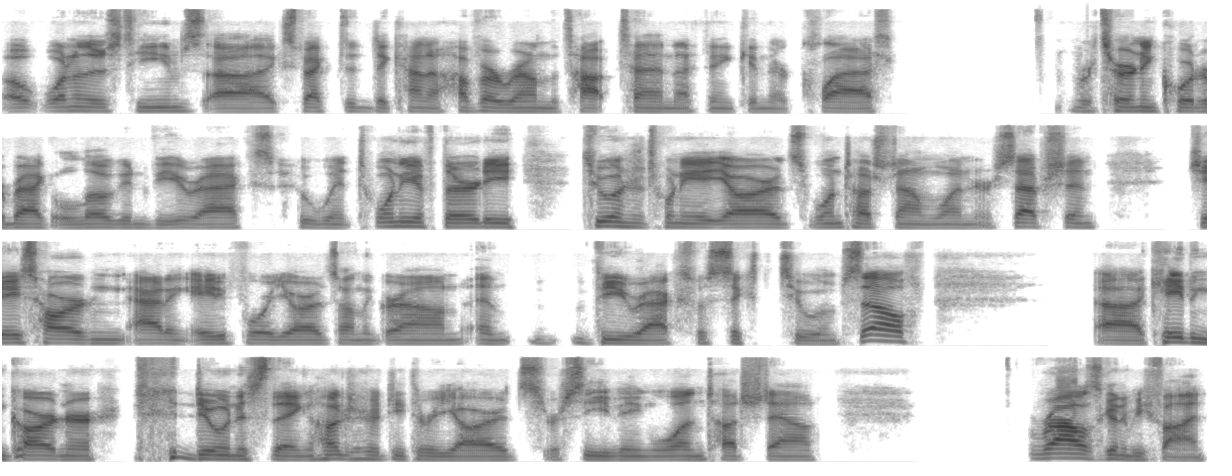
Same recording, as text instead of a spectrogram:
oh, one of those teams uh, expected to kind of hover around the top 10, I think, in their class. Returning quarterback Logan Vrax, who went 20 of 30, 228 yards, one touchdown, one interception. Jace Harden adding 84 yards on the ground, and Vrax was 62 himself. Uh, Caden Gardner doing his thing, 153 yards, receiving one touchdown. Ryle's going to be fine.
